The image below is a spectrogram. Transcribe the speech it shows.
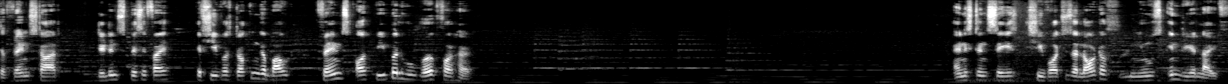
The Friends star didn't specify if she was talking about friends or people who work for her. Aniston says she watches a lot of news in real life,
